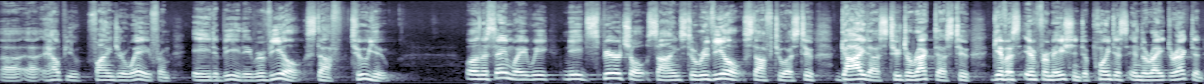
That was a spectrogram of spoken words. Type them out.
uh, uh, help you find your way from A to B. They reveal stuff to you. Well, in the same way, we need spiritual signs to reveal stuff to us, to guide us, to direct us, to give us information, to point us in the right direction.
